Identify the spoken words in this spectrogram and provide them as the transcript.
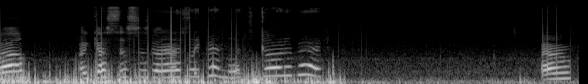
Well, I guess this is gonna sleep in. Let's go to bed. Um.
